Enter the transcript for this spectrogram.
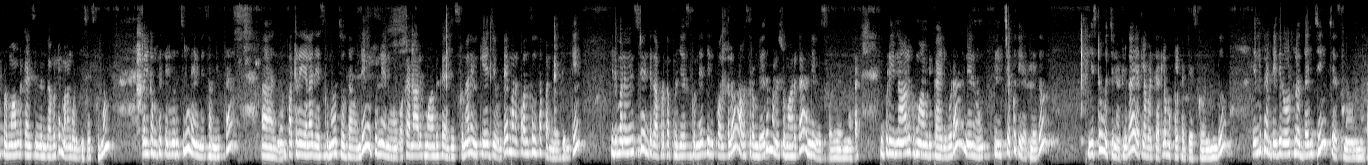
ఇప్పుడు మామిడికాయల సీజన్ కాబట్టి మనం కూడా తీసేసుకుందాం. వెల్కమ్ టు తెలుగు రుచులు. నేను మీ సంయుక్త. పచ్చడి ఎలా చేసుకుందామో చూద్దామండి. ఇప్పుడు నేను ఒక నాలుగు మామిడికాయలు తీసుకున్నాను. ఇవి కేజీ ఉంటాయి. మన కొలతలతో పని లేదు దీనికి. ఇది మనం ఇన్స్టెంట్గా అప్పటికప్పుడు చేసుకునేది దీని కొలతలో అవసరం లేదు. మనం సుమారుగా అన్నీ వేసుకోవడం అనమాట ఇప్పుడు ఈ నాలుగు మామిడికాయలు కూడా నేను చెక్కు తీయట్లేదు. ఇష్టం వచ్చినట్లుగా ఎట్లా పడితే అట్లా ముక్కలు కట్ చేసుకోవాలి ముందు. ఎందుకంటే ఇది రోట్లో దంచి చేస్తున్నాం అనమాట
